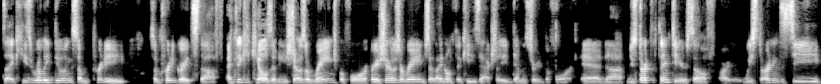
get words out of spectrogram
it's like he's really doing some pretty some pretty great stuff. I think he kills it. And he shows a range before, or he shows a range that I don't think he's actually demonstrated before. And uh, you start to think to yourself, are we starting to see?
